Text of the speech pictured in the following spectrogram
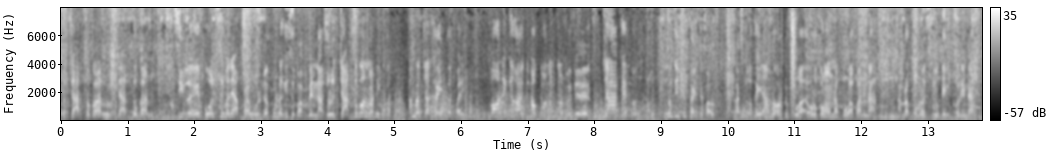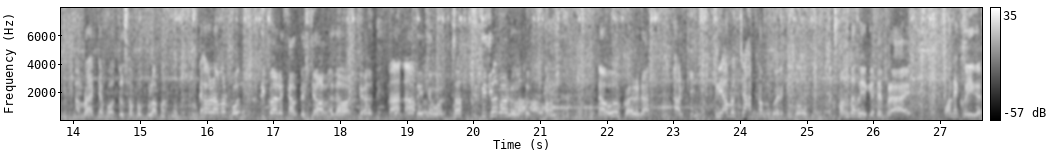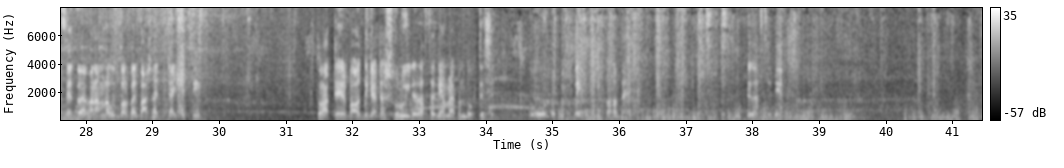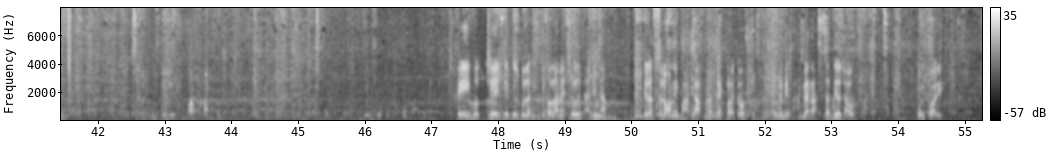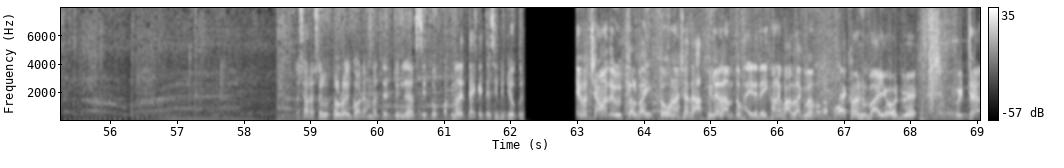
তো চার দোকান চার দোকান। ছিল এ বলছি মানে আপনারা উল্টা পুল্টা কিছু ভাববেন না আসলে চার দোকান মানে আমরা চা খাইতে পারি। অনেকে হয়তো বা মনে করবে যে চা খেয়ে কোনো কিছু খাইতে পারো। আসলে ভাই আমরা অন্য পোলা ওরকম আমরা পোলা পান না। আমরা কোনো স্মোকিং করি না। আমরা একটা ভদ্র সফর পোলা পান। এখন আমার বন্ধু যদি করে সাবদেশটা আলাদা হচ্ছে। না, না, দেখে হয়, কি করো? না ও করে না। আর কি? মানে আমরা চা খাব করে কিন্তু সন্ধ্যা হয়ে গেছে প্রায় অনেক হয়ে গেছে। তো এখন আমরা উত্তর ভাই বাসায় যাইতেছি। তো হাতের বাবার দিকে একটা সরু ইটের রাস্তা দিয়ে আমরা এখন ঢুকতেছি এই হচ্ছে এগুলাকে কি বলে আমি আসলে জানি না। ইটের রাস্তাটা অনেক ভাগা আপনারা দেখল হয়তো ভাগা রাস্তা দিয়ে যাও। কোন পারি সরাসরি উৎপল ভাই ঘরে আমরা চলে যাচ্ছি। তো আপনাদের দেখাইতেছি ভিডিও করে। এই হচ্ছে আমাদের উৎপল ভাই। তো ওনার সাথে হাত মিলালাম। তো ভাইরে দেখে অনেক ভালো লাগল। এখন ভাই উঠবে। উঠা।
